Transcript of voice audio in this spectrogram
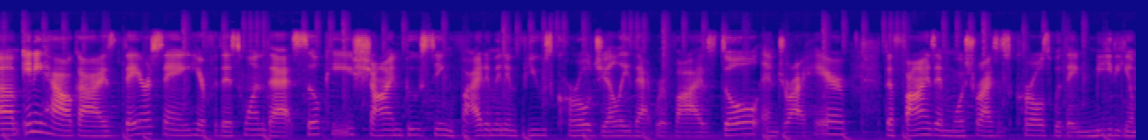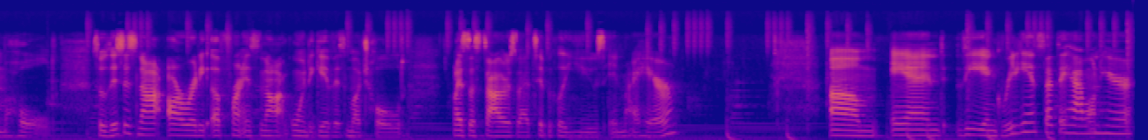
Um, anyhow, guys, they are saying here for this one that silky, shine boosting, vitamin infused curl jelly that revives dull and dry hair, defines and moisturizes curls with a medium hold. So this is not already upfront, it's not going to give as much hold as the stylers that I typically use in my hair. Um, and the ingredients that they have on here,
